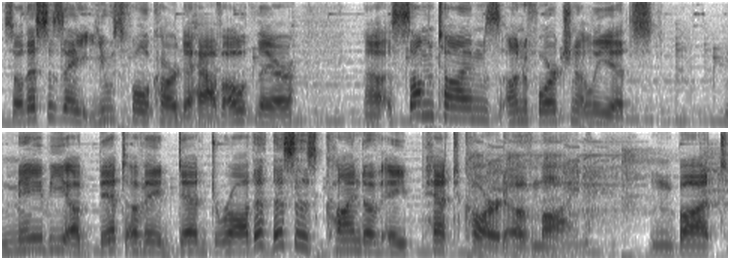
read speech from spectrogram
so this is a useful card to have out there. Uh, sometimes, unfortunately, it's maybe a bit of a dead draw. This is kind of a pet card of mine but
